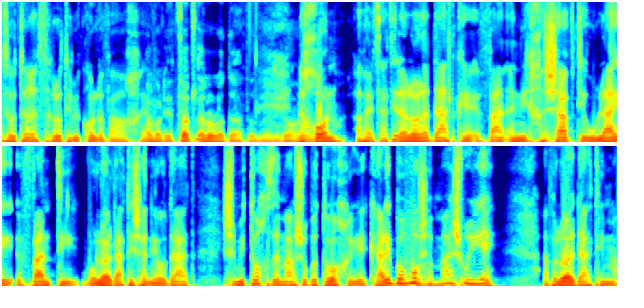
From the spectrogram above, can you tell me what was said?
זה יותר הפחיד אותי מכל דבר אחר. אבל יצאת ללא לדעת, אז אני לא... נכון, אני... אבל יצאתי ללא לדעת, כי הבנ... אני חשבתי, אולי הבנתי, ולא ידעתי שאני יודעת, שמתוך זה משהו בטוח יהיה. כי היה לי ברור שמשהו יהיה, אבל לא ידעתי מה.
